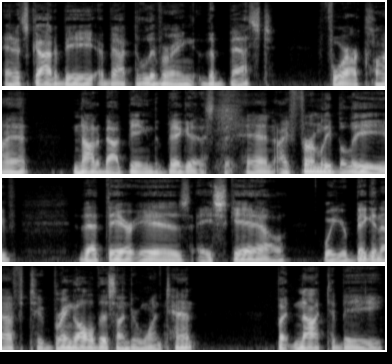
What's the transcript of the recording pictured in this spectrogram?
and it's got to be about delivering the best for our client, not about being the biggest. And I firmly believe that there is a scale where you're big enough to bring all this under one tent, but not to be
